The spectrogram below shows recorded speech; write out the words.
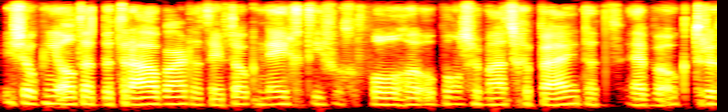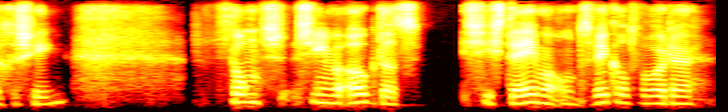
is ook niet altijd betrouwbaar. Dat heeft ook negatieve gevolgen op onze maatschappij, dat hebben we ook teruggezien. Soms zien we ook dat systemen ontwikkeld worden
